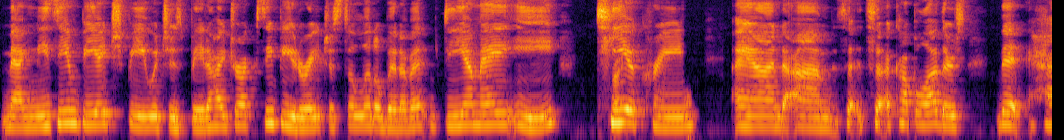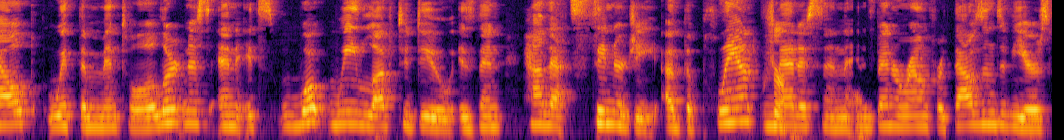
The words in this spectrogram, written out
magnesium BHB, which is beta hydroxybutyrate, just a little bit of it, DMAE, teacrine, right. and um, so, so a couple others that help with the mental alertness. And it's what we love to do is then have that synergy of the plant sure. medicine that has been around for thousands of years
